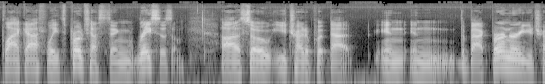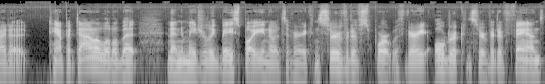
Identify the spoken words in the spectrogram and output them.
black athletes protesting racism. Uh, so you try to put that in in the back burner. You try to tamp it down a little bit. And then in Major League Baseball, you know, it's a very conservative sport with very older conservative fans,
